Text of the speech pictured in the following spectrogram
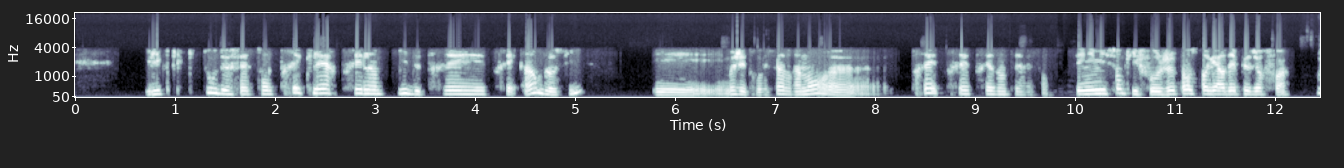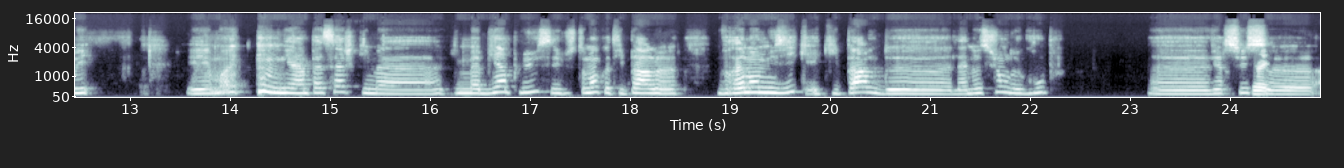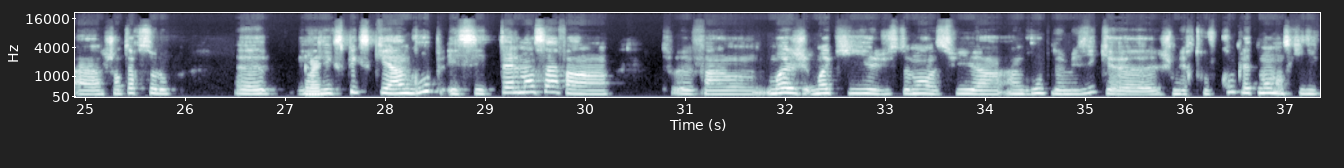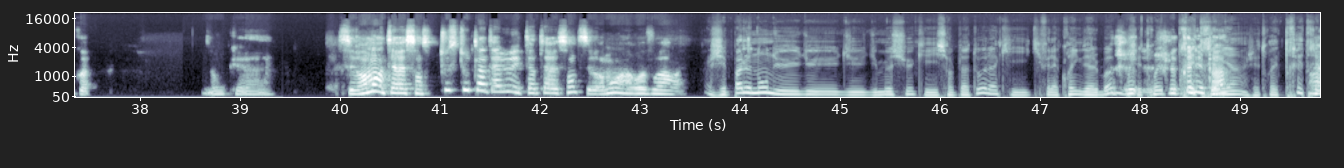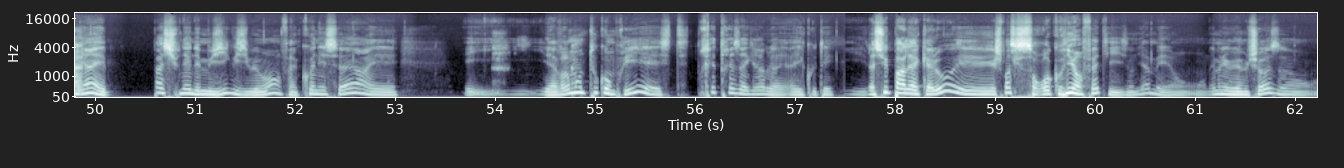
Il explique tout de façon très claire, très limpide, très très humble aussi. Et moi j'ai trouvé ça vraiment euh, très très très intéressant. C'est une émission qu'il faut, je pense, regarder plusieurs fois. Oui, et moi, il y a un passage qui m'a qui m'a bien plu, c'est justement quand il parle vraiment musique et qui parle de la notion de groupe euh, versus Ouais. euh, un chanteur solo. Ouais. Il explique ce qu'est un groupe et c'est tellement ça. Enfin, enfin, moi, je, moi qui justement suis un, un groupe de musique, euh, je m'y retrouve complètement dans ce qu'il dit, quoi. Donc, euh, c'est vraiment intéressant. Tout, toute l'interview est intéressante, c'est vraiment à revoir. ouais. J'ai pas le nom du, du, du, du monsieur qui est sur le plateau là, qui, qui fait la chronique de l'album. Je- J'ai trouvé je très très bien. J'ai trouvé très très Ouais. bien et passionné de musique visiblement, enfin connaisseur et, et il- a vraiment tout compris et c'était très très agréable à, à écouter. Il a su parler à Calo et je pense qu'ils se sont reconnus en fait. Ils ont dit ah mais on aime les mêmes choses, on,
